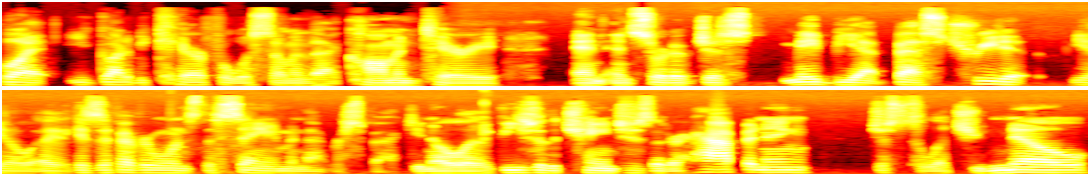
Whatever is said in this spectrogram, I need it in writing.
but you've got to be careful with some of that commentary and and sort of just maybe at best treat it you know like as if everyone's the same in that respect you know like these are the changes that are happening just to let you know.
